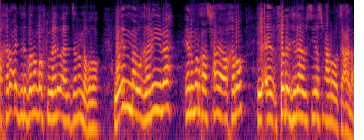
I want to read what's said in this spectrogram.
آخرة أجل بدن قفك وهلو أهل الجنة نقضه. وإما الغنيمة إن مرخة صحية آخرة فرج الله وسيا سبحانه وتعالى.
